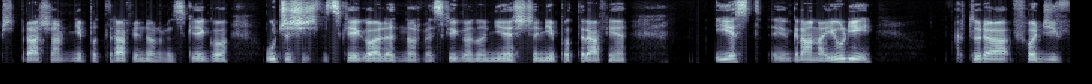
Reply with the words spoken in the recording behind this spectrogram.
przepraszam, nie potrafię norweskiego, uczę się szwedzkiego, ale norweskiego no jeszcze nie potrafię. Jest grana Julii, która wchodzi w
